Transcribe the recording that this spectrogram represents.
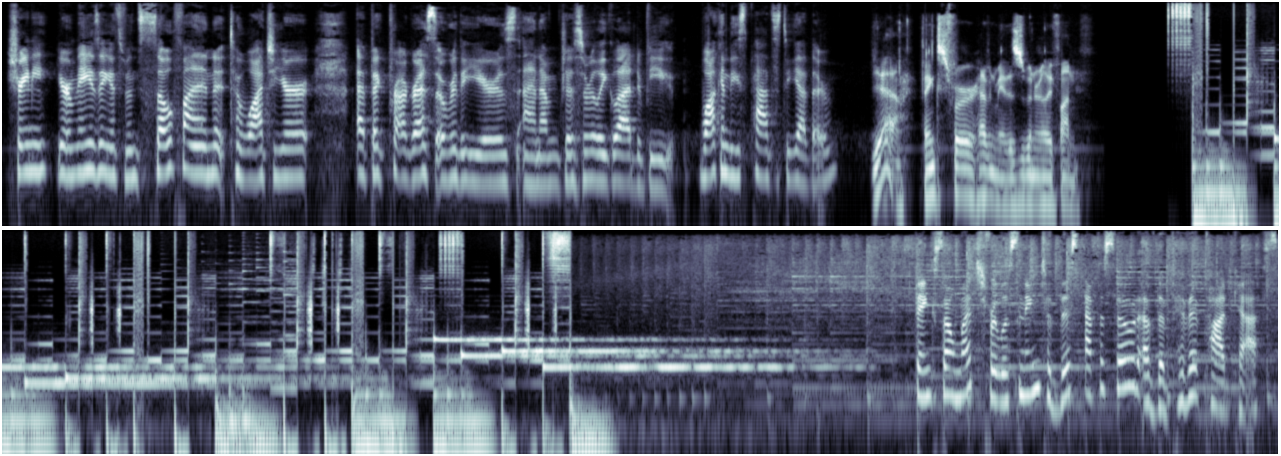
Srini, you're amazing. It's been so fun to watch your epic progress over the years, and I'm just really glad to be walking these paths together. Yeah, thanks for having me. This has been really fun. Thanks so much for listening to this episode of the Pivot Podcast.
